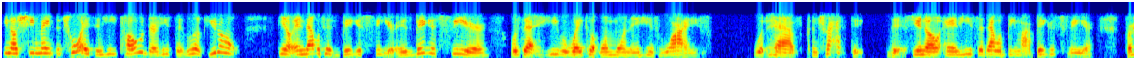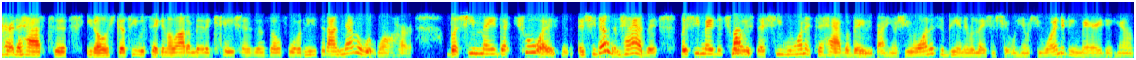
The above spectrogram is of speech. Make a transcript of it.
you know she made the choice and he told her he said look you don't you know, and that was his biggest fear. His biggest fear was that he would wake up one morning and his wife would have contracted this, you know, and he said that would be my biggest fear for her to have to, you know, because he was taking a lot of medications and so forth. He said I never would want her, but she made that choice, and she doesn't have it, but she made the choice that she wanted to have a baby by him. She wanted to be in a relationship with him. She wanted to be married to him,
